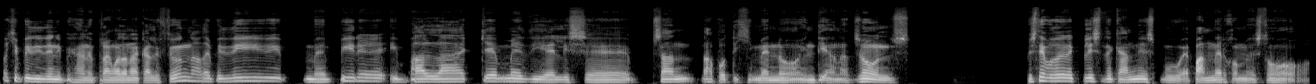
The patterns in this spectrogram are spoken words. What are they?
Όχι επειδή δεν υπήρχαν πράγματα να καλυφθούν, αλλά επειδή με πήρε η μπάλα και με διέλυσε σαν αποτυχημένο Indiana Jones. Πιστεύω δεν εκπλήσεται κανείς που επανέρχομαι στο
